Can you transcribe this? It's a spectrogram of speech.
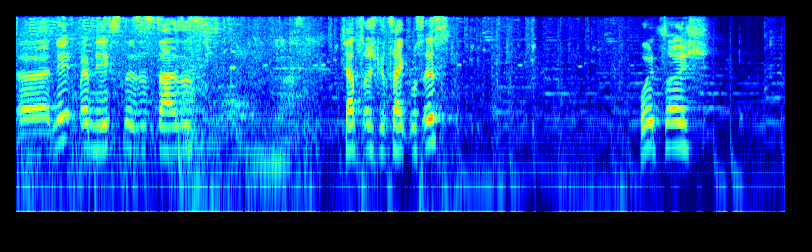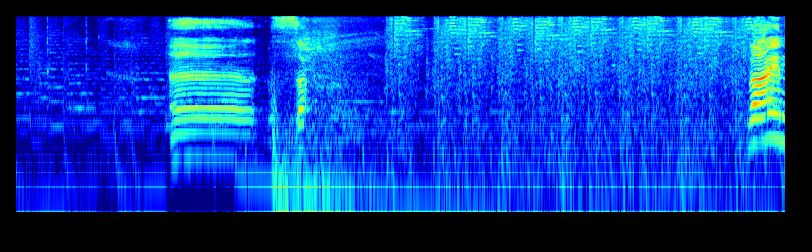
Äh, nee, beim nächsten ist es, da ist es. Ich habe es euch gezeigt, wo es ist. Holt's euch. Äh, so. Nein!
